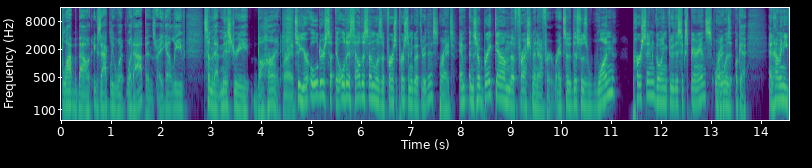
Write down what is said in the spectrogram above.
blab about exactly what what happens right? You got to leave some of that mystery behind. Right. So your older oldest eldest son was the first person to go through this? Right. And, and so break down the freshman effort right? So this was one person going through this experience or right. was it okay and how many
